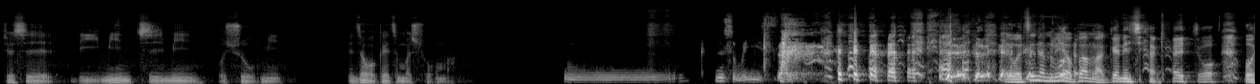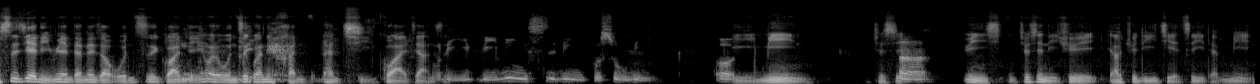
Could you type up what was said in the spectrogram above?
就是理命知命不宿命。玄真，我可以这么说吗？嗯。这是什么意思啊？我真的没有办法跟你讲太多我世界里面的那种文字观点，因为我的文字观点很很奇怪，这样子。理理命是命不宿命，理命就是运行，就是你去要去理解自己的命，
